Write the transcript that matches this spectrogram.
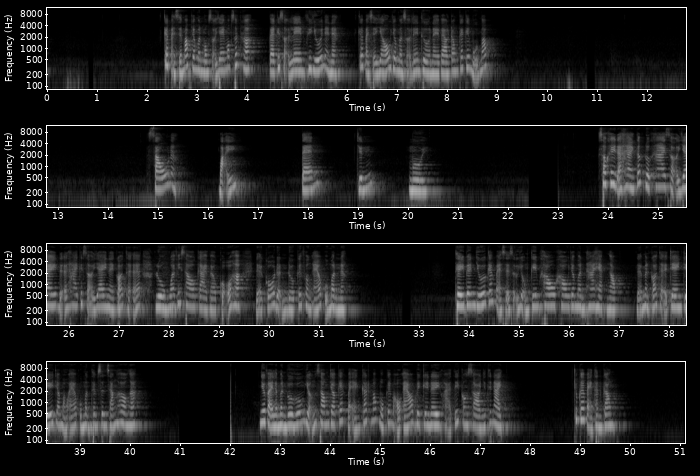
các bạn sẽ móc cho mình một sợi dây móc xích ha. Và cái sợi len phía dưới này nè. Các bạn sẽ giấu cho mình sợi len thừa này vào trong các cái mũi móc. Sáu nè, bảy, tám, chín, mười. Sau khi đã hàn tất được hai sợi dây, để hai cái sợi dây này có thể luồn qua phía sau cài vào cổ ha, để cố định được cái phần áo của mình nè. Thì bên dưới các bạn sẽ sử dụng kim khâu khâu cho mình hai hạt ngọc, để mình có thể trang trí cho mẫu áo của mình thêm xinh xắn hơn ha như vậy là mình vừa hướng dẫn xong cho các bạn cách móc một cái mẫu áo bikini họa tiết con sò như thế này. Chúc các bạn thành công!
